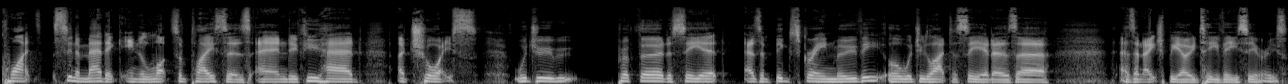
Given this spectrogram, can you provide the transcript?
quite cinematic in lots of places. And if you had a choice, would you prefer to see it as a big screen movie, or would you like to see it as a as an HBO TV series?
